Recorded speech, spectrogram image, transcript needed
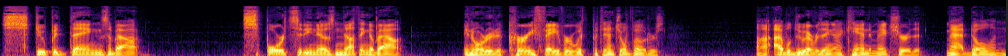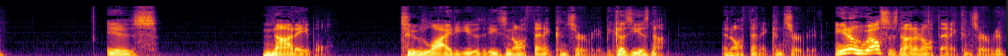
stupid things about sports that he knows nothing about in order to curry favor with potential voters. Uh, I will do everything I can to make sure that Matt Dolan is not able to lie to you that he's an authentic conservative because he is not an authentic conservative. And you know who else is not an authentic conservative?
